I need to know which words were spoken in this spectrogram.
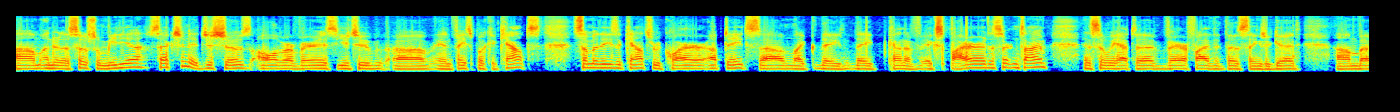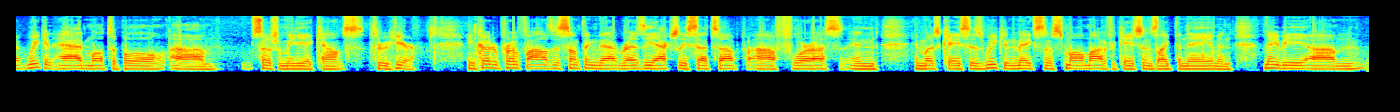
Um, under the social media section, it just shows all of our various YouTube uh, and Facebook accounts. Some of these accounts require updates, um, like they, they kind of expire at a certain time. And so we have to verify that those things are good. Um, but we can add multiple um, social media accounts through here. Encoder profiles is something that Resi actually sets up uh, for us in, in most cases. We can make some small modifications like the name and maybe um,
